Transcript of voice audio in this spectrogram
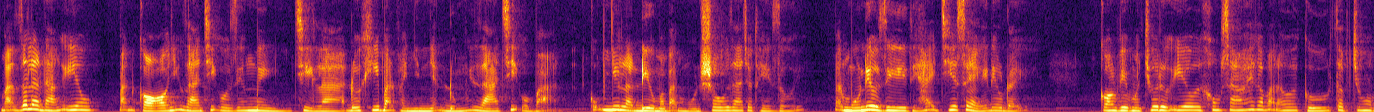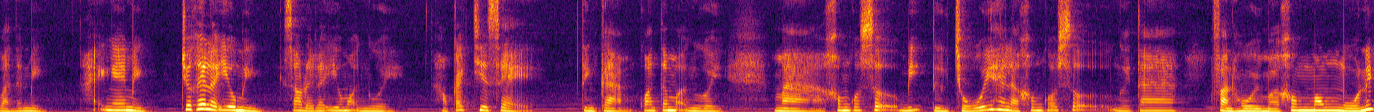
Bạn rất là đáng yêu, bạn có những giá trị của riêng mình, chỉ là đôi khi bạn phải nhìn nhận đúng cái giá trị của bạn, cũng như là điều mà bạn muốn show ra cho thế giới. Bạn muốn điều gì thì hãy chia sẻ cái điều đấy còn việc mà chưa được yêu thì không sao hết các bạn ơi, cứ tập trung vào bản thân mình. Hãy nghe mình, trước hết là yêu mình, sau đấy là yêu mọi người. Học cách chia sẻ tình cảm, quan tâm mọi người mà không có sợ bị từ chối hay là không có sợ người ta phản hồi mà không mong muốn ấy.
